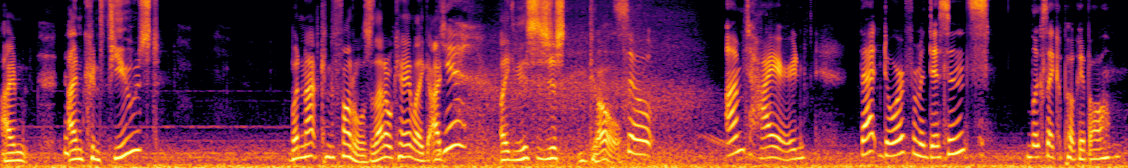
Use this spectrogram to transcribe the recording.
I'm I'm confused but not confuddled. Is that okay? Like I Yeah. like this is just go. So, I'm tired. That door from a distance looks like a Pokeball.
